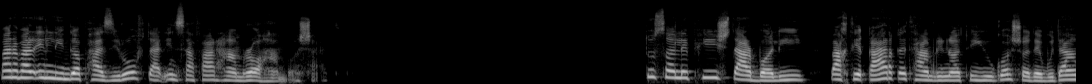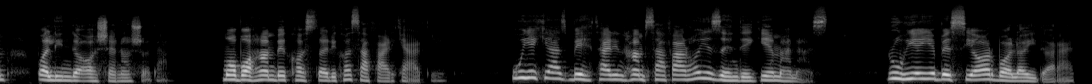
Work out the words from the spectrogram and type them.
بنابراین لیندا پذیرفت در این سفر همراه هم باشد. دو سال پیش در بالی وقتی غرق تمرینات یوگا شده بودم با لیندا آشنا شدم. ما با هم به کاستاریکا سفر کردیم. او یکی از بهترین همسفرهای زندگی من است. روحیه بسیار بالایی دارد.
